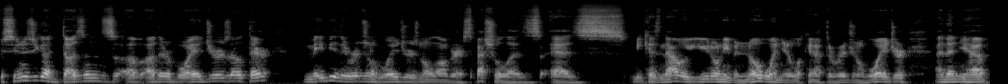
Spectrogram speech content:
as soon as you got dozens of other Voyagers out there, maybe the original Voyager is no longer as special as as because now you don't even know when you're looking at the original Voyager, and then you have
